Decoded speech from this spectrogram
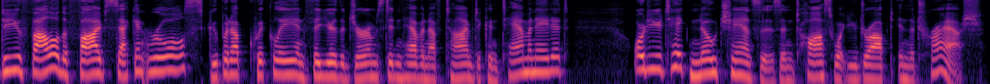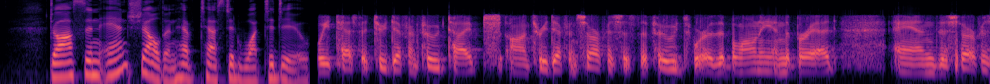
Do you follow the five second rule, scoop it up quickly and figure the germs didn't have enough time to contaminate it? Or do you take no chances and toss what you dropped in the trash? Dawson and Sheldon have tested what to do. We tested two different food types on three different surfaces. The foods were the bologna and the bread, and the surface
